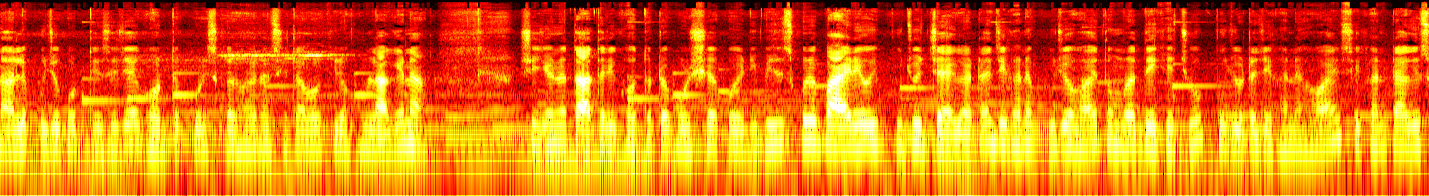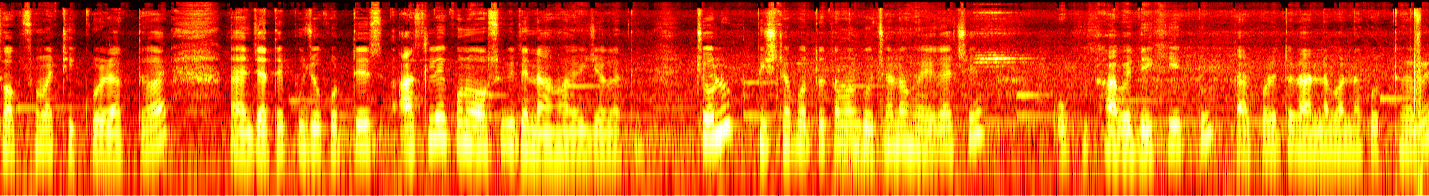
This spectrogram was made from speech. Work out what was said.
নাহলে পুজো করতে এসে যায়, ঘরদোর পরিষ্কার হয় না, সেটা আবার কীরকম লাগে না। সেই জন্য তাড়াতাড়ি ঘরদোরটা পরিষ্কার করে নিই। বিশেষ করে বাইরে ওই পুজোর জায়গাটা, যেখানে পুজো হয়, তোমরা দেখেছ পুজোটা যেখানে হয়, সেখানটা আগে সব সময় ঠিক করে রাখতে হয় যাতে পুজো করতে আসলে কোনো অসুবিধে না হয় ওই জায়গাতে। চলুন, পৃষ্ঠাপত্র তো আমার গোছানো হয়ে গেছে, ও কি খাবে দেখি একটু, তারপরে তো রান্না বান্না করতে হবে।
